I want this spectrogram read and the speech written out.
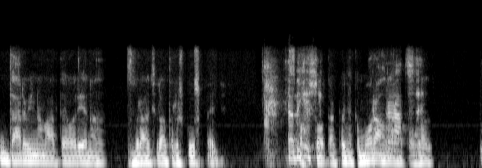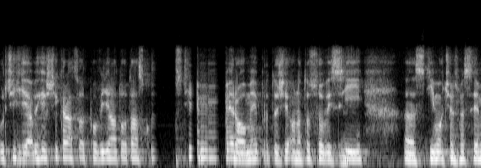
Darwinová teória nás zvrátila trošku zpět. Já bych ještě takhle nějakého morálného pohledu. Určitě, já bych ještě krátce odpověděl na tu otázku s těmi Rómy, protože ono to souvisí uh, s tím, o čem jsme si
